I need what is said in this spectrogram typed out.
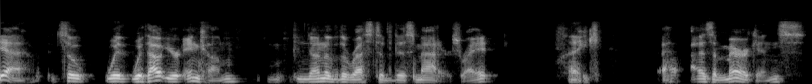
Yeah. So with without your income, none of the rest of this matters, right? Like as Americans,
